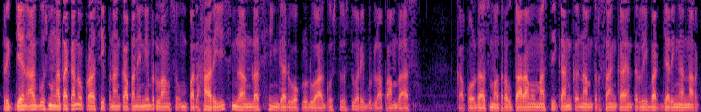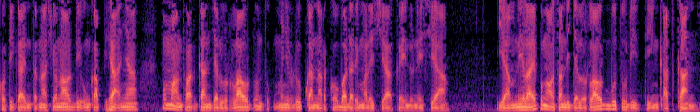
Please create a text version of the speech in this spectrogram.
Brigjen Agus mengatakan operasi penangkapan ini berlangsung 4 hari 19 hingga 22 Agustus 2018. Kapolda Sumatera Utara memastikan keenam tersangka yang terlibat jaringan narkotika internasional diungkap pihaknya memanfaatkan jalur laut untuk menyeludupkan narkoba dari Malaysia ke Indonesia. Ia menilai pengawasan di jalur laut butuh ditingkatkan.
